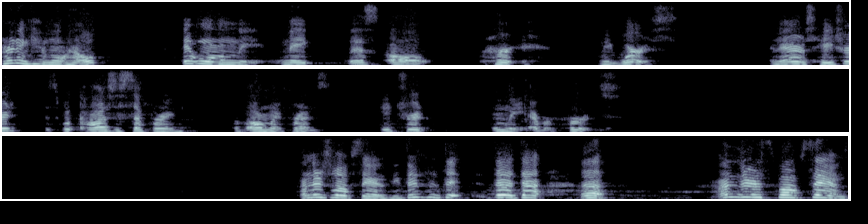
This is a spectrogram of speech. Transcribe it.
Hurting him won't help. It will only make this all hurt me worse. And Air's hatred is what caused the suffering of all my friends. Hatred only ever hurts. Underswap Sans, he did that that uh Underswap Sans,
